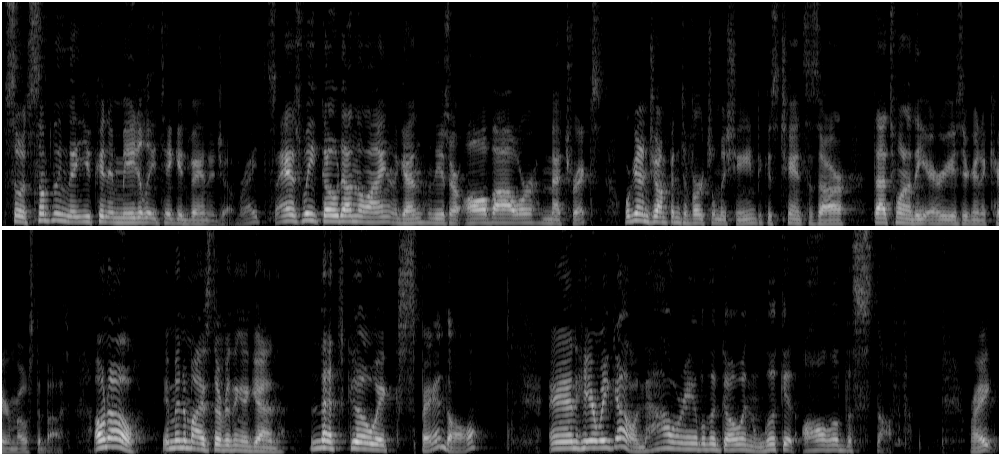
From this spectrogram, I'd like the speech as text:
So it's something that you can immediately take advantage of, right? So as we go down the line, again, these are all of our metrics. We're going to jump into virtual machine because chances are that's one of the areas you're going to care most about. Oh no, it minimized everything again. Let's go expand all. And here we go. Now we're able to go and look at all of the stuff, right?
